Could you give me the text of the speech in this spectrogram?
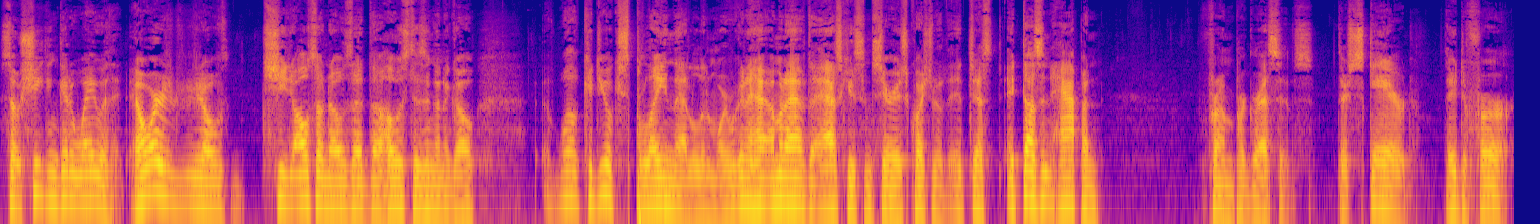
so she can get away with it. Or, you know, she also knows that the host isn't going to go, well, could you explain that a little more? We're going to ha- I'm going to have to ask you some serious questions. It just it doesn't happen from progressives. They're scared. They defer.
